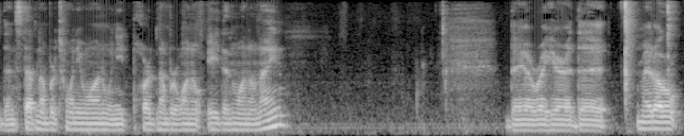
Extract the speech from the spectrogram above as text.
Then step number 21 we need part number 108 and 109 they are right here at the middle.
